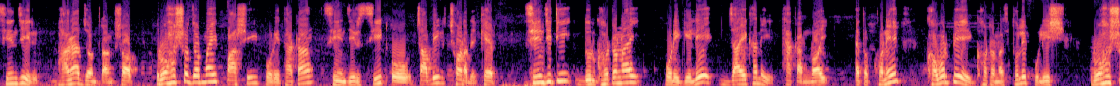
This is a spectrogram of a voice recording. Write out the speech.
সিএনজির ভাঙা যন্ত্রাংশ। রহস্য জন্মায় পাশেই পড়ে থাকা সিএনজির সিট ও চাবির ছড়া দেখে। সিএনজিটি দুর্ঘটনায় পড়ে গেলে যা এখানে থাকার নয়। এতক্ষণে খবর পেয়ে ঘটনাস্থলে পুলিশ। রহস্য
